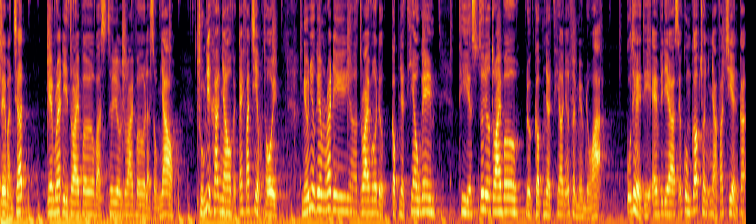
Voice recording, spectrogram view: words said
Về bản chất, Game Ready Driver và Studio Driver là giống nhau. Chúng chỉ khác nhau về cách phát triển mà thôi. Nếu như Game Ready ờ, Driver được cập nhật theo game thì Studio Driver được cập nhật theo những phần mềm đồ họa. Cụ thể thì Nvidia sẽ cung cấp cho những nhà phát triển các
